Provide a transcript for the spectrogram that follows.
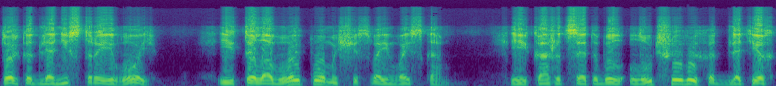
только для нестроевой и тыловой помощи своим войскам. И, кажется, это был лучший выход для тех,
